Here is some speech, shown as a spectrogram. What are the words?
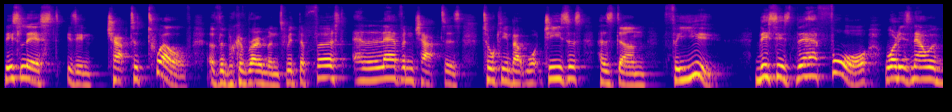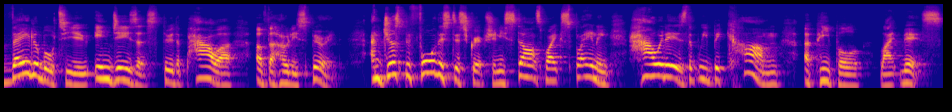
This list is in chapter 12 of the book of Romans, with the first 11 chapters talking about what Jesus has done for you. This is therefore what is now available to you in Jesus through the power of the Holy Spirit. And just before this description, he starts by explaining how it is that we become a people like this.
